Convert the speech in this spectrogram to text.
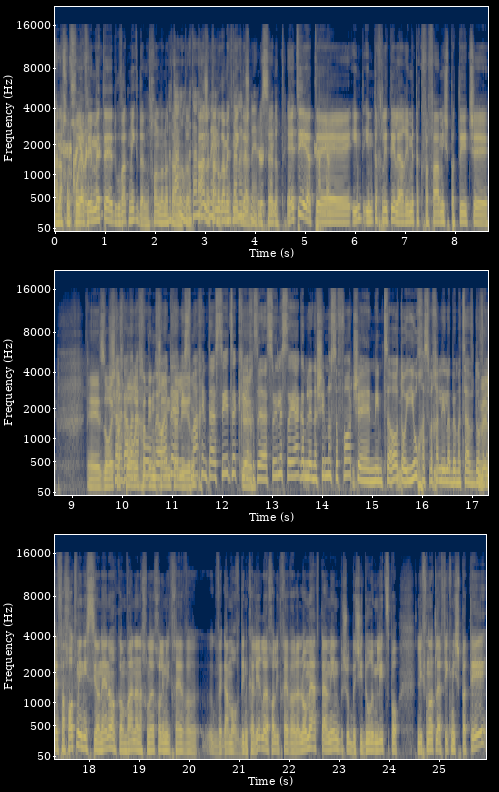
אנחנו מחויבים את אה, תגובת מגדל, נכון? לא נתנו אותה. נתנו, נתנו אה, נתנו גם את מגדל, בסדר. אתי, אה, אם תחליטי להרים את הכפפה המשפטית ש... זורק לך פה עורך הדין חיים קליר. שאגב, אנחנו מאוד נשמח אם תעשי את זה, כי כן. זה עשוי לסייע גם לנשים נוספות שנמצאות או יהיו חס וחלילה במצב דומה. ולפחות מניסיוננו, כמובן אנחנו לא יכולים להתחייב, וגם עורך דין קליר לא יכול להתחייב, אבל לא מעט פעמים שהוא בשידור המליץ פה לפנות לאפיק משפטי,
